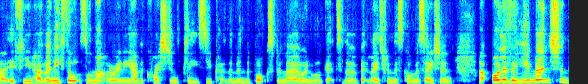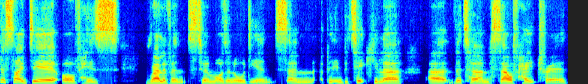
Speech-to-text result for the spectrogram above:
Uh, if you have any thoughts on that or any other questions, please do put them in the box below and we'll get to them a bit later in this conversation. Uh, Oliver, you mentioned this idea of his relevance to a modern audience and in particular uh, the term self-hatred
